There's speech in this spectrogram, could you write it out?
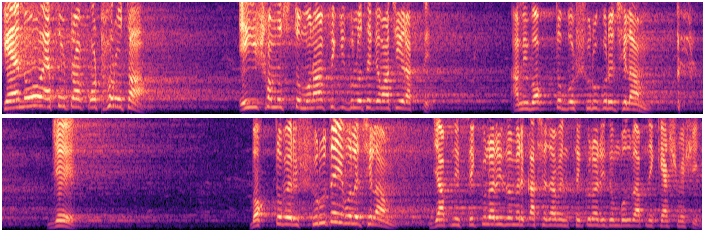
কেন এতটা কঠোরতা এই সমস্ত মোনাফিকিগুলো থেকে বাঁচিয়ে রাখতে? আমি বক্তব্য শুরু করেছিলাম যে বক্তব্যের শুরুতেই বলেছিলাম যে আপনি সেকুলারিজমের কাছে যাবেন, সেকুলারিজম বলবে আপনি ক্যাশ মেশিন।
